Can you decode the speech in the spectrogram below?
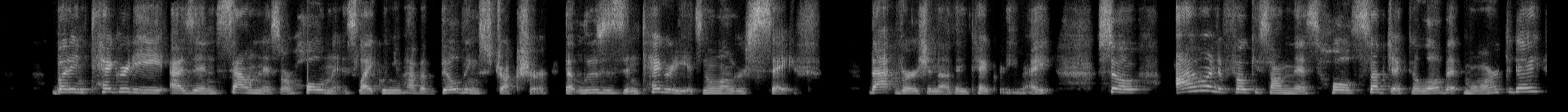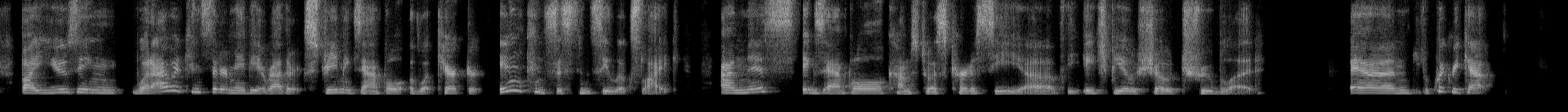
But integrity, as in soundness or wholeness, like when you have a building structure that loses integrity, it's no longer safe. That version of integrity, right? So I wanted to focus on this whole subject a little bit more today by using what I would consider maybe a rather extreme example of what character inconsistency looks like and this example comes to us courtesy of the HBO show True Blood. And a quick recap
